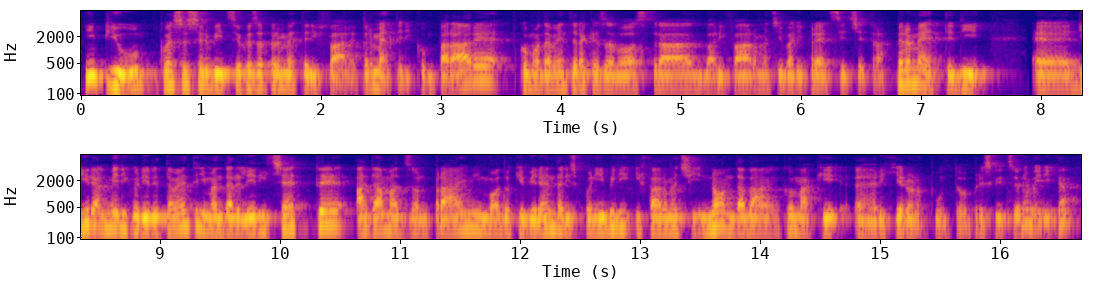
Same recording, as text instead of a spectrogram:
In più, questo servizio cosa permette di fare? Permette di comparare comodamente da casa vostra vari farmaci, vari prezzi, eccetera. Permette di eh, dire al medico direttamente di mandare le ricette ad Amazon Prime in modo che vi renda disponibili i farmaci non da banco ma che eh, richiedono appunto prescrizione medica,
